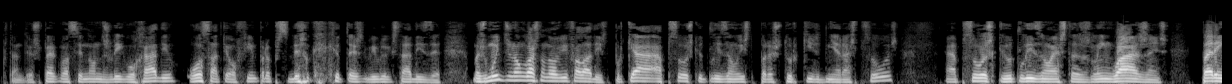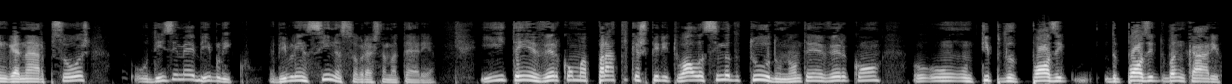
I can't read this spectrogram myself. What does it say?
Portanto, eu espero que você não desligue o rádio, ouça até ao fim para perceber o que é que o texto bíblico está a dizer. Mas muitos não gostam de ouvir falar disto, porque há, há pessoas que utilizam isto para extorquir dinheiro às pessoas, há pessoas que utilizam estas linguagens para enganar pessoas. O dízimo é bíblico. A Bíblia ensina sobre esta matéria. E tem a ver com uma prática espiritual acima de tudo. Não tem a ver com um, um tipo de depósito, depósito bancário.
